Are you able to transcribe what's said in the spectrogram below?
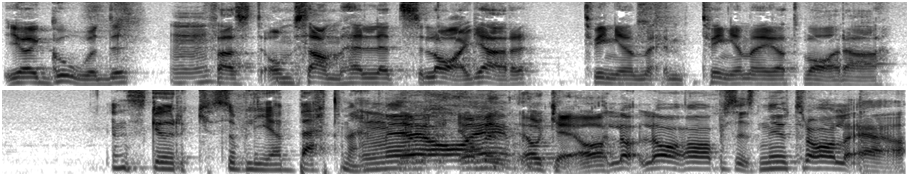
Jag är god, Mm. fast om samhällets lagar tvingar, mig- tvingar mig att vara... En skurk så blir jag Batman. Nej, men- ja, men, okej, ja. La, la, ja, precis. Neutral är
